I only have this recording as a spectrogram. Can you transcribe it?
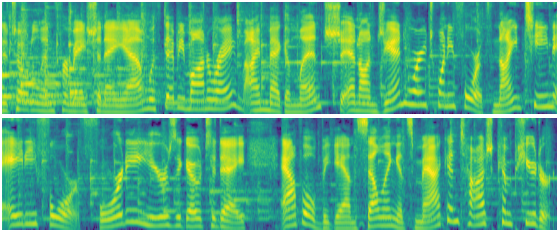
To Total Information AM with Debbie Monteleone. I'm Megan Lynch. And on January 24th, 1984, 40 years ago today, Apple began selling its Macintosh computer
